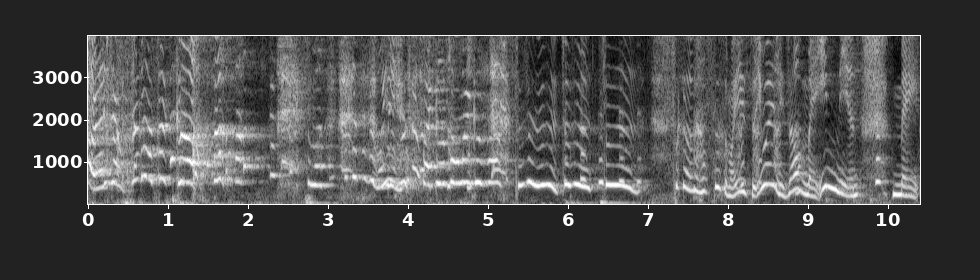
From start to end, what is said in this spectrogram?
有人想知道这个。什么？这个是什么意思？麦克风，麦克风。就是就是就是这个是什么意思？因为你知道，每一年 每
